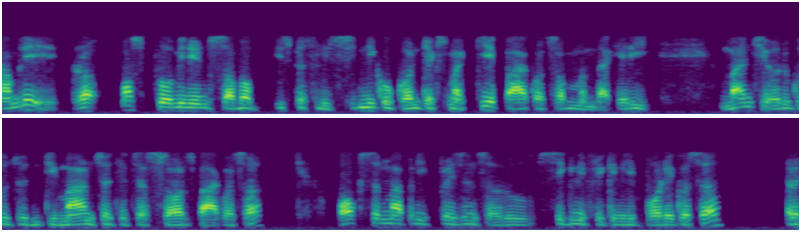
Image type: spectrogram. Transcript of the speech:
हामीले र मोस्ट प्रोमिनेन्ट सबब स्पेसली सिडनीको कन्टेक्समा के पाएको छौँ भन्दाखेरि मान्छेहरूको जुन डिमान्ड छ त्यो चाहिँ सर्च भएको छ। अक्सनमा पनि प्रेजेन्सहरू सिग्निफिकेन्टली बढेको छ र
